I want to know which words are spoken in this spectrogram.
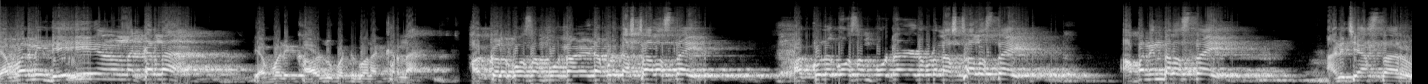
ఎవరిని దేహి అనక్కర్లా ఎవరి కాళ్ళు పట్టుకోనక్కర్లా. హక్కుల కోసం పోట్లాడేటప్పుడు కష్టాలు వస్తాయి హక్కుల కోసం పోట్లాడేటప్పుడు నష్టాలు వస్తాయి అపనిందలు వస్తాయి అణిచేస్తారు.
